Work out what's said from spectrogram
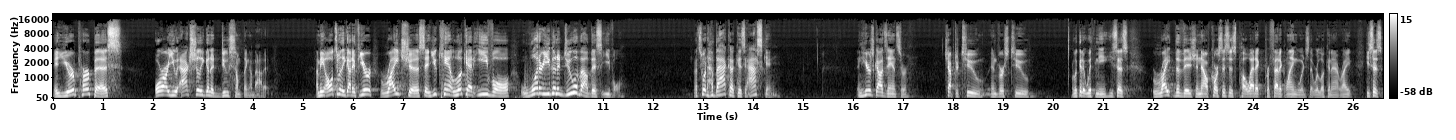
and your purpose, or are you actually going to do something about it? I mean, ultimately, God, if you're righteous and you can't look at evil, what are you going to do about this evil? That's what Habakkuk is asking. And here's God's answer. Chapter 2 and verse 2. Look at it with me. He says, Write the vision. Now, of course, this is poetic, prophetic language that we're looking at, right? He says,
